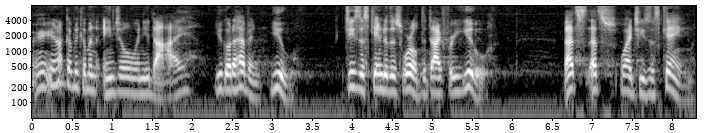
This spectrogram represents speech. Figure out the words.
You're not going to become an angel when you die. You go to heaven. You. Jesus came to this world to die for you. That's, that's why Jesus came.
